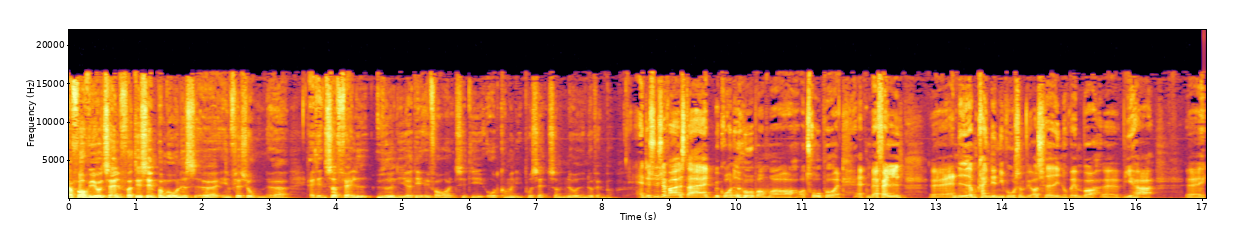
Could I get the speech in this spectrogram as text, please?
der får vi jo tal for december måneds øh, inflation. Øh, er den så faldet yderligere der i forhold til de 8,9 procent, som den nåede i november? Ja, det synes jeg faktisk, der er et begrundet håb om at, at tro på, at, at den i hvert fald øh, er nede omkring det niveau, som vi også havde i november. Øh, vi har øh,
